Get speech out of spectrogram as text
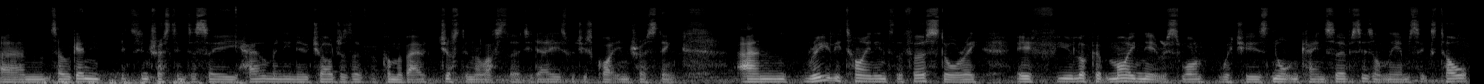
Um, so again, it's interesting to see how many new chargers have come about just in the last 30 days, which is quite interesting. And really tying into the first story, if you look at my nearest one, which is Norton Canes Services on the M6 toll,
